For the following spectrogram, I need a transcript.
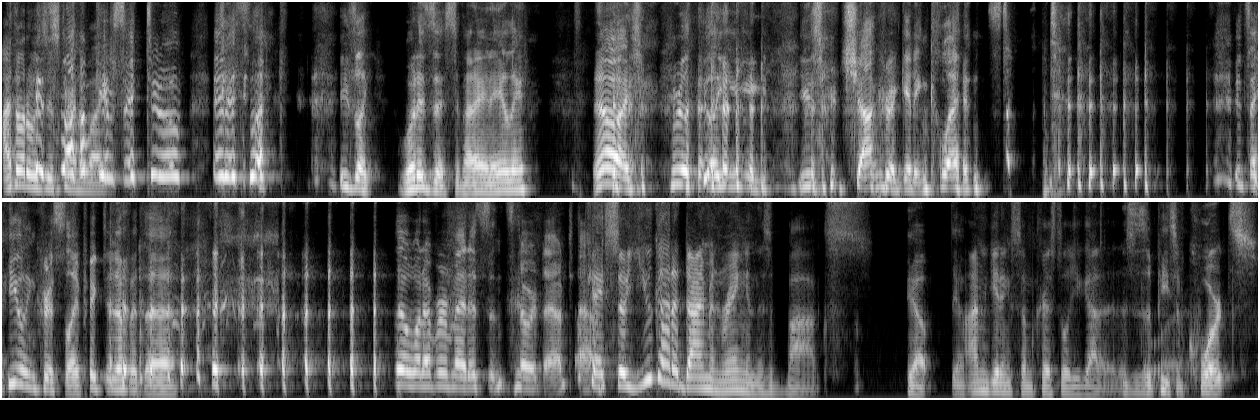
I thought it was just kind of like. gives it to him, and it's like he's like, "What is this? Am I an alien?" No, I really feel like you can use your chakra getting cleansed. It's a healing crystal. I picked it up at the the whatever medicine store downtown. okay, so you got a diamond ring in this box. Yep. Yep. I'm getting some crystal. You got it. This is a piece of quartz.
